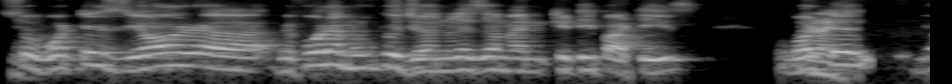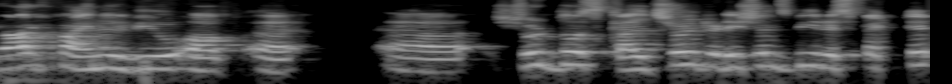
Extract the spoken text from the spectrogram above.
So, what is your, uh, before I move to journalism and kitty parties, what right. is your final view of uh, should those cultural traditions be respected,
